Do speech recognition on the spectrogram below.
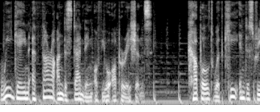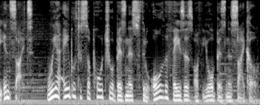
we gain a thorough understanding of your operations. Coupled with key industry insights, we are able to support your business through all the phases of your business cycle.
